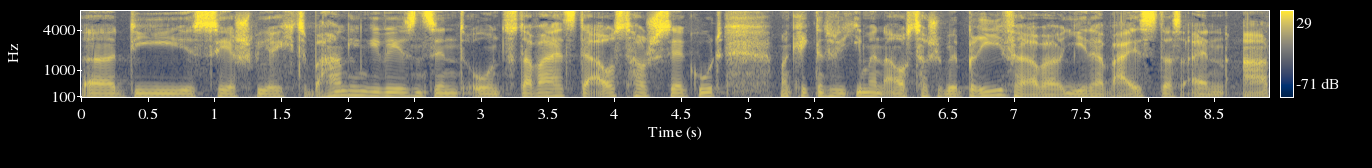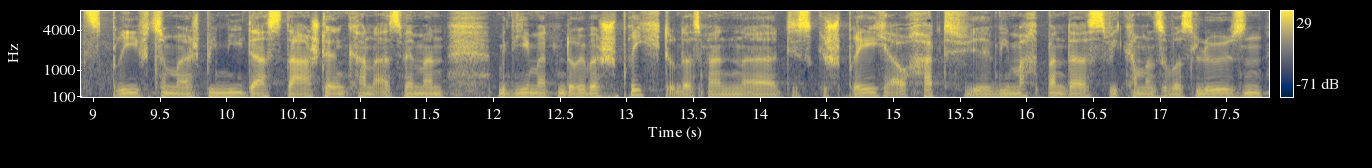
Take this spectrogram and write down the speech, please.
äh, die sehr schwierig zu behandeln gewesen sind. Und da war jetzt der Austausch sehr gut. Man kriegt natürlich immer einen Austausch über Briefe, aber jeder weiß, dass ein Arztbrief zum Beispiel nie das darstellen kann, als wenn man mit jemandem darüber spricht und dass man äh, dieses Gespräch auch hat. Wie, wie, macht man das? Wie kann man sowas lösen?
